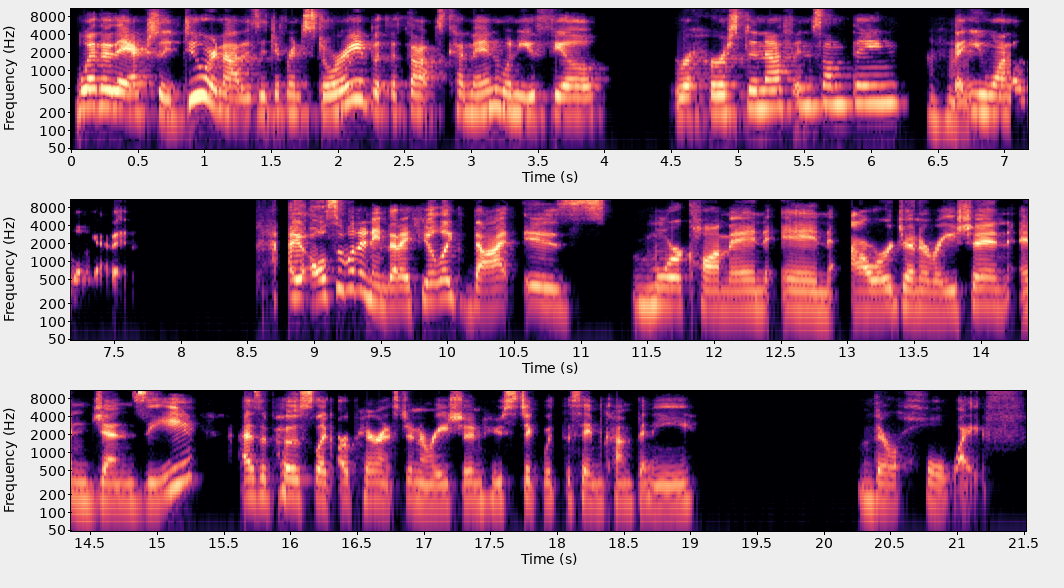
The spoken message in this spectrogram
Whether they actually do or not is a different story, but the thoughts come in when you feel rehearsed enough in something mm-hmm. that you want to look at it. I also want to name that I feel like that is more common in our generation and Gen Z as opposed to like our parents' generation who stick with the same company their whole life.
